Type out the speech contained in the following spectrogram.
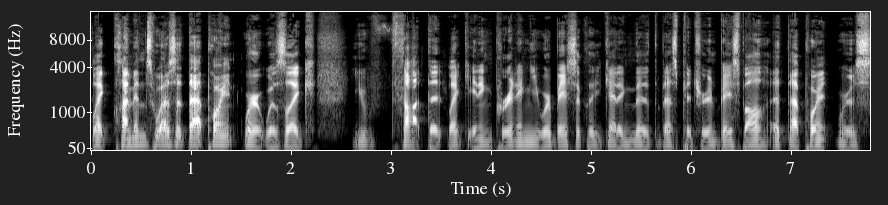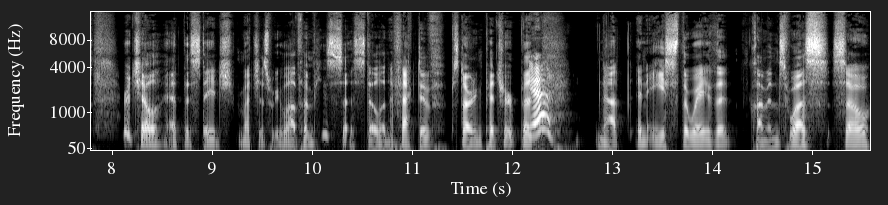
like Clemens was at that point, where it was like you thought that like inning per inning you were basically getting the, the best pitcher in baseball at that point. Whereas Rich Hill at this stage, much as we love him, he's uh, still an effective starting pitcher, but yeah. Not an ace the way that Clemens was. So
